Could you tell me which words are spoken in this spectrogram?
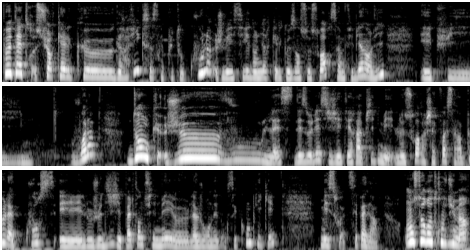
Peut-être sur quelques graphiques, ça serait plutôt cool. Je vais essayer d'en lire quelques-uns ce soir, ça me fait bien envie. Et puis voilà. Donc je vous laisse. Désolée si j'ai été rapide, mais le soir à chaque fois c'est un peu la course et le jeudi j'ai pas le temps de filmer euh, la journée, donc c'est compliqué. Mais soit, c'est pas grave. On se retrouve demain.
